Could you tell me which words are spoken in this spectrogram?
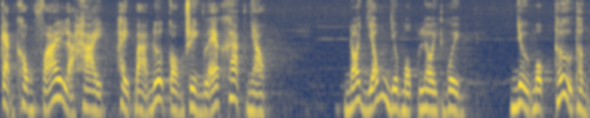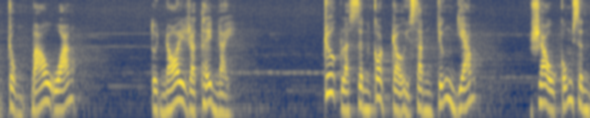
càng không phải là hai hay ba đứa con riêng lẻ khác nhau. Nó giống như một lời nguyền, như một thứ thần trùng báo oán. Tôi nói ra thế này, trước là xin có trời xanh chứng giám, sau cũng xin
